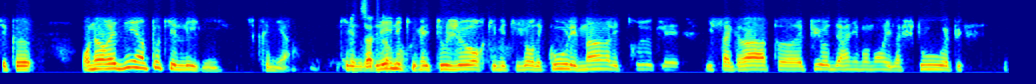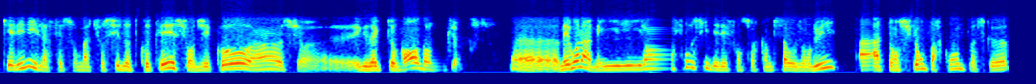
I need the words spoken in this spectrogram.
c'est que on aurait dit un peu qu'il ligne, Skriniar. Chiellini qui met toujours, qui met toujours des coups, les mains, les trucs, les, il s'aggrappe, euh, et puis au dernier moment il lâche tout. Et puis Chiellini, il a fait son match aussi de l'autre côté, sur Djeko, hein, sur, euh, exactement. Donc, euh, mais voilà, mais il, en faut aussi des défenseurs comme ça aujourd'hui. Attention par contre, parce que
